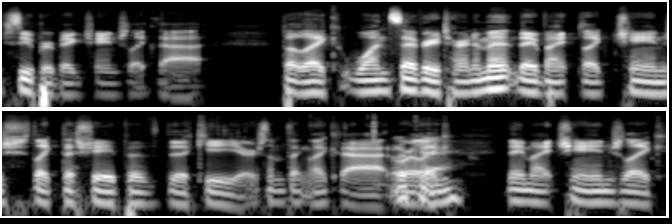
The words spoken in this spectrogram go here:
super big change like that. But like once every tournament, they might like change like the shape of the key or something like that, or Okay. like they might change like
